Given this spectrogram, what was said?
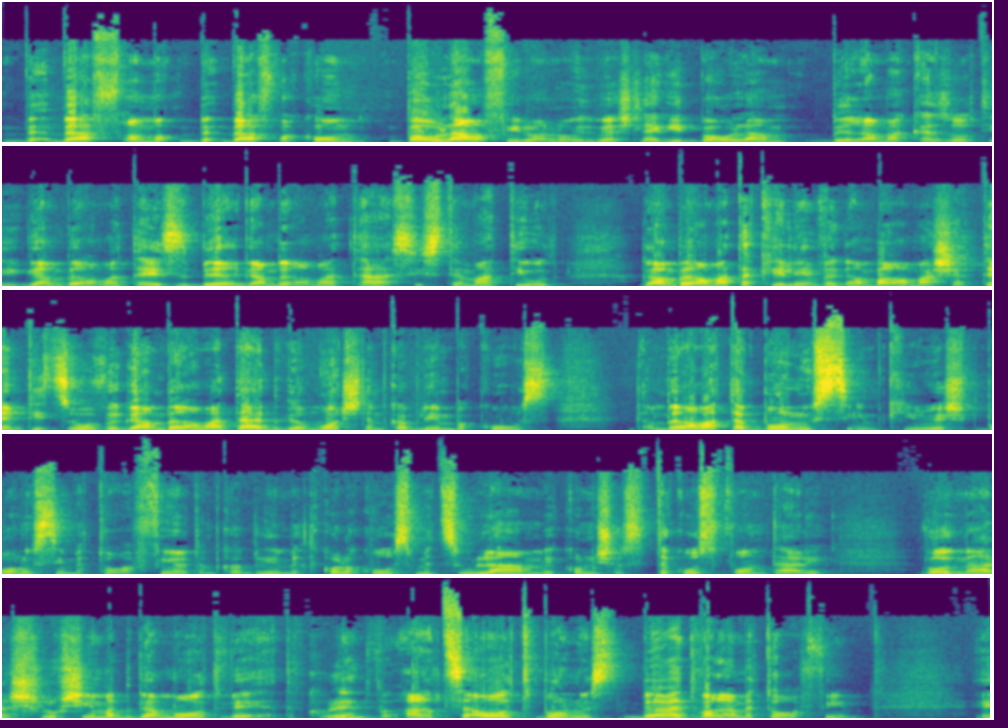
באף, רמה, באף מקום, בעולם אפילו, אני לא מתבייש להגיד בעולם, ברמה כזאת, גם ברמת ההסבר, גם ברמת הסיסטמטיות, גם ברמת הכלים וגם ברמה שאתם תצאו וגם ברמת ההדגמות שאתם מקבלים בקורס, גם ברמת הבונוסים, כאילו יש בונוסים מטורפים, אתם מקבלים את כל הקורס מצולם וכל מי שעושה את הקורס פרונטלי, ועוד מעל 30 הדגמות, ואתם מקבלים הרצאות בונוס, באמת דברים מטורפים. אה,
